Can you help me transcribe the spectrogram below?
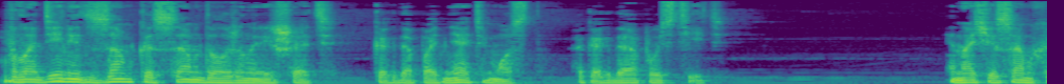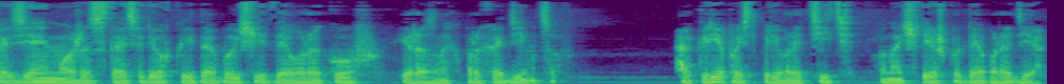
Владелец замка сам должен решать, когда поднять мост, а когда опустить. Иначе сам хозяин может стать легкой добычей для врагов и разных проходимцев, а крепость превратить в ночлежку для бродяг.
